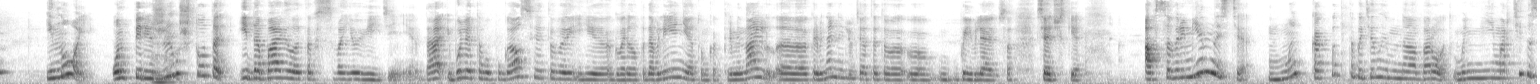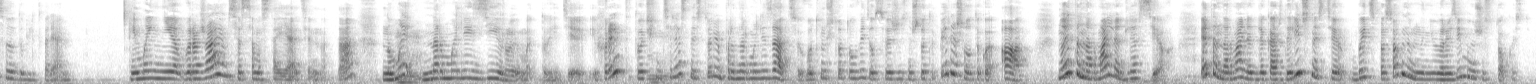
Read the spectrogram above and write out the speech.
иной. Он пережил mm-hmm. что-то и добавил это в свое видение, да, и более того пугался этого и говорил о подавлении, о том, как криминаль, э, криминальные люди от этого э, появляются всячески. А в современности мы как будто бы делаем наоборот. Мы не мартиды свои удовлетворяем, и мы не выражаемся самостоятельно, да, но мы mm-hmm. нормализируем эту идею. И Фрейд это очень mm-hmm. интересная история про нормализацию. Вот он что-то увидел в своей жизни, что-то пережил, такой, а, ну это нормально для всех. Это нормально для каждой личности быть способным на невыразимую жестокость.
